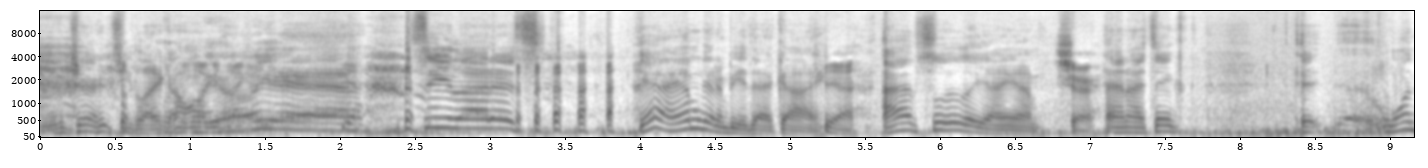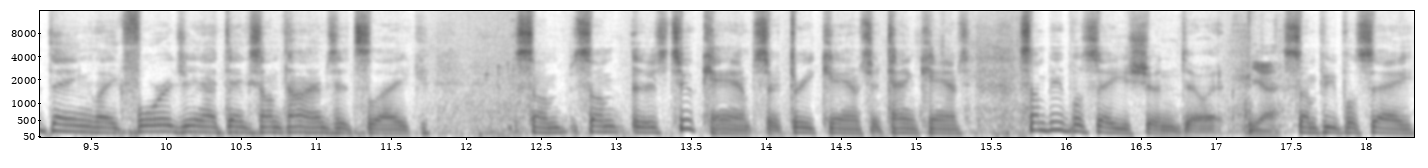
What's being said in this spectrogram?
in New Jersey? Like, oh, is that oh gonna yeah, sea lettuce. yeah, I am going to be that guy. Yeah. Absolutely, I am. Sure. And I think it, uh, one thing like foraging, I think sometimes it's like some some there's two camps or three camps or ten camps. Some people say you shouldn't do it. Yeah. Some people say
